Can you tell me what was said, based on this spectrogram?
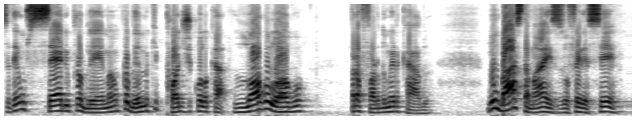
você tem um sério problema, um problema que pode te colocar logo, logo para fora do mercado. Não basta mais oferecer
